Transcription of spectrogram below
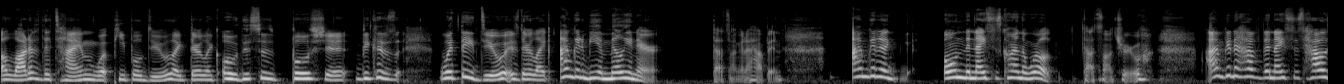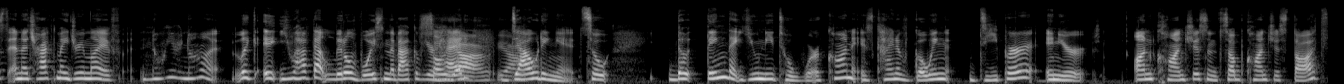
a lot of the time, what people do, like, they're like, oh, this is bullshit. Because what they do is they're like, I'm going to be a millionaire. That's not going to happen. I'm gonna own the nicest car in the world. That's not true. I'm gonna have the nicest house and attract my dream life. No, you're not. Like it, you have that little voice in the back of your so, head yeah, yeah. doubting it. So the thing that you need to work on is kind of going deeper in your unconscious and subconscious thoughts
